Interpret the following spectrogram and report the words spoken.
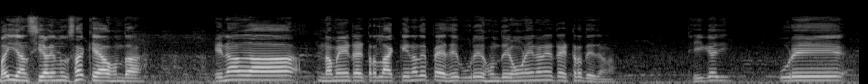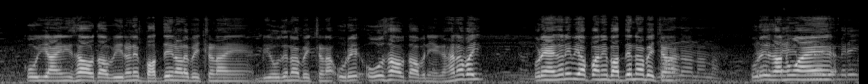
ਬਾਈ ਏਜੰਸੀ ਵਾਲਿਆਂ ਨੂੰ ਦੱਸਾਂ ਕਿਆ ਹੁੰਦਾ। ਇਹਨਾਂ ਦਾ ਨਵੇਂ ਟਰੈਕਟਰ ਲਾ ਕੇ ਇਹਨਾਂ ਦੇ ਪੈਸੇ ਪੂਰੇ ਹੁੰਦੇ ਹੋਣ ਇਹਨਾਂ ਨੇ ਟਰੈਕਟਰ ਦੇ ਦੇਣਾ। ਠੀਕ ਹੈ ਜੀ? ਉਰੇ ਕੋਈ ਆਈ ਨਹੀਂ ਹਿਸਾਬ ਤਾਂ ਵੀ ਇਹਨਾਂ ਨੇ ਵਾਧੇ ਨਾਲ ਵੇਚਣਾ ਹੈ ਵੀ ਉਹਦੇ ਨਾਲ ਵੇਚਣਾ ਉਰੇ ਉਹ ਹਿਸਾਬ ਤਾਂ ਨਹੀਂ ਹੈਗਾ। ਹੈ ਨਾ ਬਾਈ? ਉਰੇ ਐਂ ਤਾਂ ਨਹੀਂ ਵੀ ਆਪਾਂ ਨੇ ਵਾਧੇ ਨਾਲ ਵੇਚਣਾ। ਨਾ ਨਾ ਨਾ ਉਰੇ ਸਾਨੂੰ ਆਏ ਮੇਰੇ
